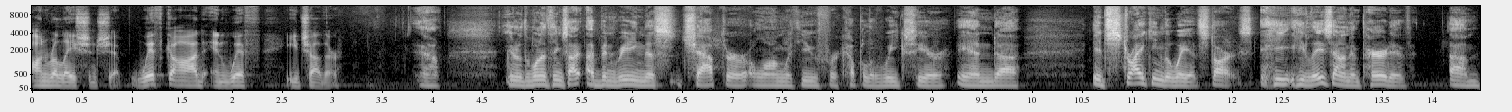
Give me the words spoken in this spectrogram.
on relationship with God and with each other. Yeah. You know, the, one of the things I, have been reading this chapter along with you for a couple of weeks here, and uh, it's striking the way it starts. He, he lays down an imperative um,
